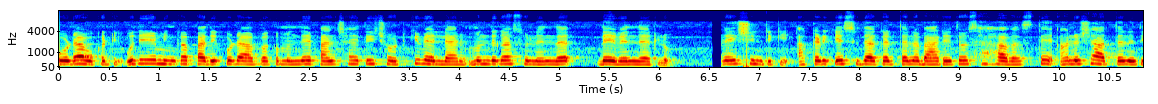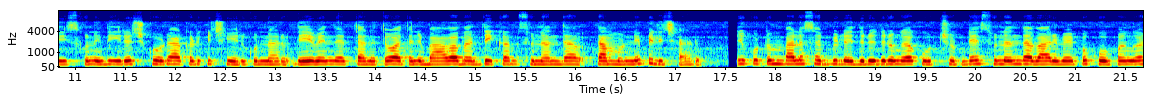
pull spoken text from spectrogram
కూడా ఒకటి. ఉదయం ఇంకా పది కూడా అవ్వకముందే పంచాయతీ చోటుకి వెళ్ళారు ముందుగా సునందర్ దేవేందర్లు నరేష్ ఇంటికి అక్కడికే సుధాకర్ తన భార్యతో సహా వస్తే అనుష అతన్ని తీసుకుని ధీరజ్ కూడా అక్కడికి చేరుకున్నారు. దేవేందర్ తనతో అతని బావ మర్దికం సునంద తమ్ముణ్ణి పిలిచాడు. ఇరు కుటుంబాల సభ్యులు ఎదురెదురుగా కూర్చుంటే సునంద వారి వైపు కోపంగా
